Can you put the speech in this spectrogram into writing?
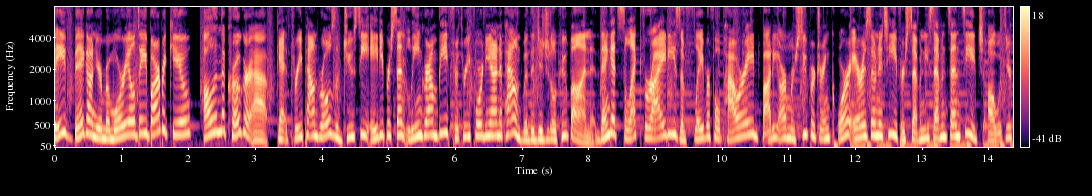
Save big on your Memorial Day barbecue, all in the Kroger app. Get three pound rolls of juicy 80% lean ground beef for $3.49 a pound with a digital coupon. Then get select varieties of flavorful Powerade, Body Armor Super Drink, or Arizona tea for 77 cents each, all with your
